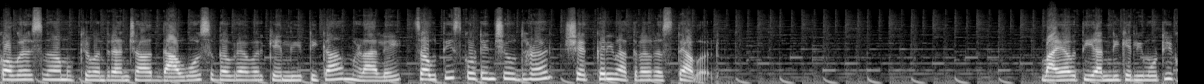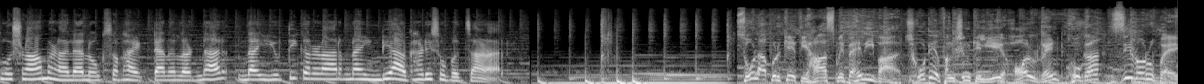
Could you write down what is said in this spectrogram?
काँग्रेसनं मुख्यमंत्र्यांच्या दावोस दौऱ्यावर केली टीका. म्हणाले चौतीस कोटींची उधळण शेतकरी मात्र रस्त्यावर. मायावती यांनी केली मोठी घोषणा. म्हणाल्या लोकसभा एकट्यानं लढणार ना युती करणार ना इंडिया आघाडीसोबत जाणार. सोलापुर के इतिहास में पहली बार छोटे फंक्शन के लिए हॉल रेंट होगा जीरो रूपए।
